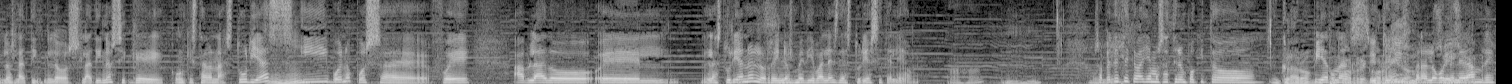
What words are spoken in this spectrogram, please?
los, lati- los latinos sí que conquistaron Asturias y bueno, pues eh, fue hablado el, el asturiano en los reinos Sí. medievales de Asturias y de León. Ajá. ¿Os apetece que vayamos a hacer un poquito Claro, un piernas poco recorrido. para luego Venga, tener hambre?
